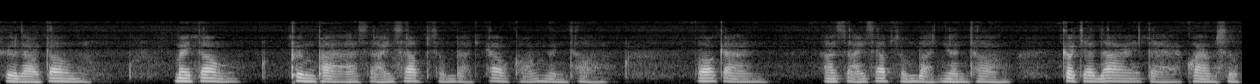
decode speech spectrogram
คือเราต้องไม่ต้องพึ่งพาอาศัยทรัพย์สมบัติเข้าของเงินทอง เพราะการอาศัยทรัพย์สมบัติเงินทอง ก็จะได้แต่ความสุข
